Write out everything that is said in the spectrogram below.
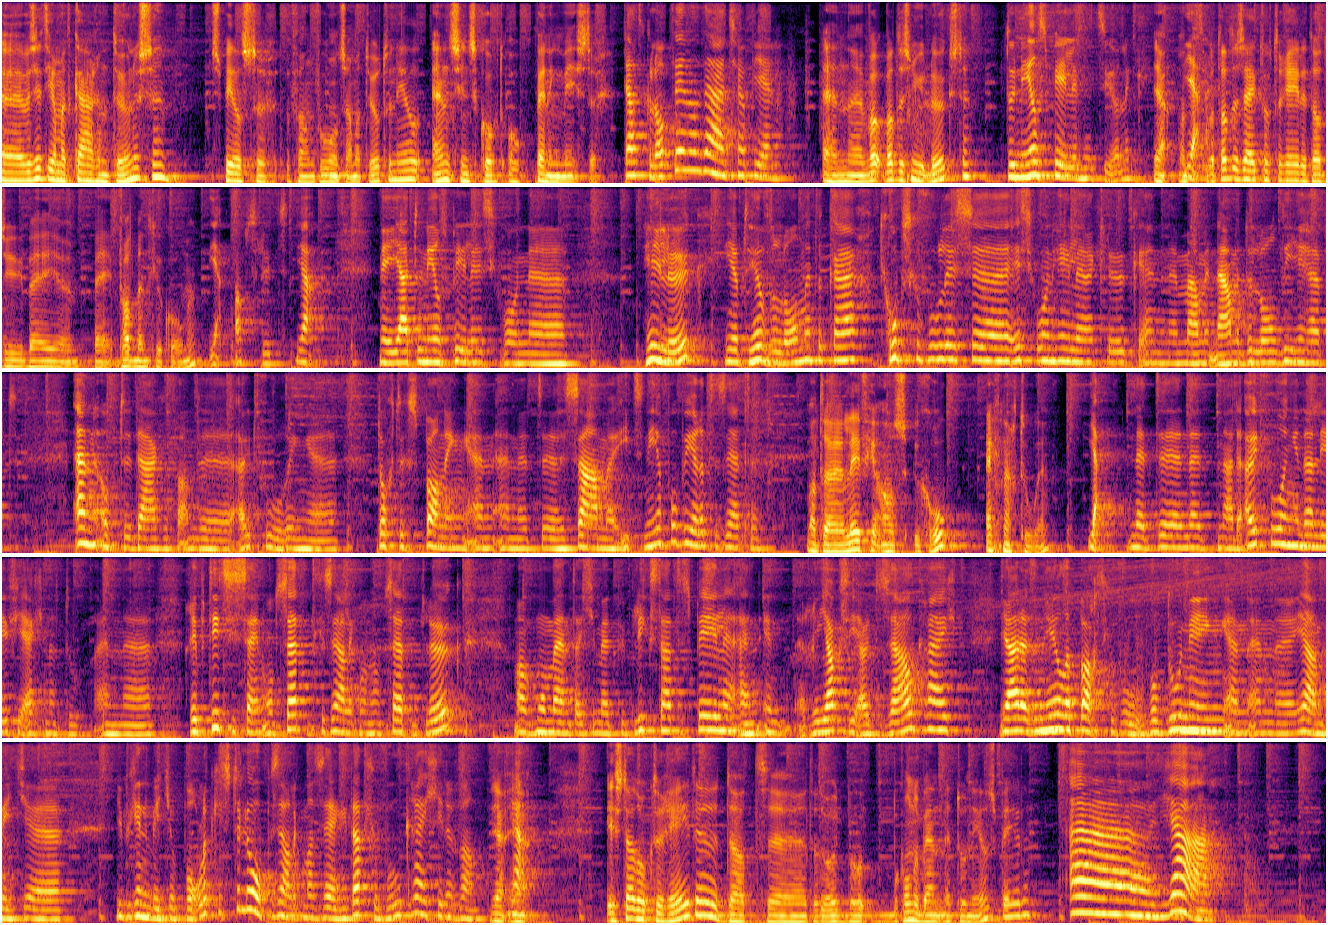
Eh, we zitten hier met Karen Teunissen, speelster van Voerens Amateurtoneel en sinds kort ook penningmeester. Dat klopt inderdaad, Jean-Pierre. En eh, wat, wat is nu het leukste? Toneelspelen natuurlijk. Ja, want, Ja. want dat is eigenlijk toch de reden dat u bij, eh bij VAT bent gekomen. Ja, absoluut. Ja. Nee, ja, toneelspelen is gewoon heel leuk. Je hebt heel veel lol met elkaar. Het groepsgevoel is, is gewoon heel erg leuk. En, maar met name de lol die je hebt. En op de dagen van de uitvoering eh, toch de spanning en, en het eh, samen iets neer proberen te zetten. Want daar leef je als groep echt naartoe, hè? Ja, net, eh, net na de uitvoeringen, daar leef je echt naartoe. En repetities zijn ontzettend gezellig en ontzettend leuk. Maar op het moment dat je met publiek staat te spelen en een reactie uit de zaal krijgt, ja, dat is een heel apart gevoel. Voldoening en, en ja, een beetje, je begint een beetje op bolletjes te lopen, zal ik maar zeggen. Dat gevoel krijg je ervan. Ja, ja. Is dat ook de reden dat, eh, dat u ooit be- begonnen bent met toneelspelen? Eh, ja.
